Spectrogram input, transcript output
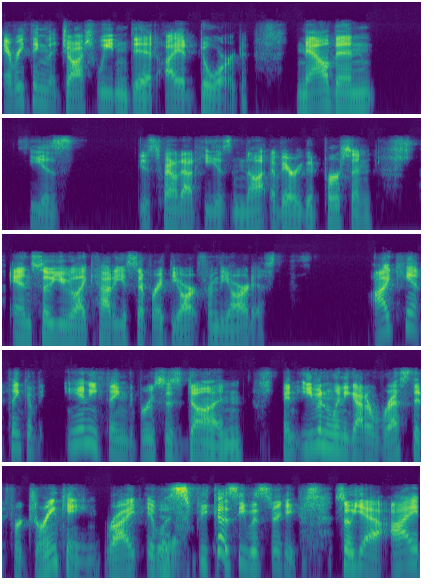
everything that Joss Whedon did, I adored. Now then he is is found out he is not a very good person. And so you're like, how do you separate the art from the artist? I can't think of anything that Bruce has done. And even when he got arrested for drinking, right? It yeah. was because he was drinking. So yeah, I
